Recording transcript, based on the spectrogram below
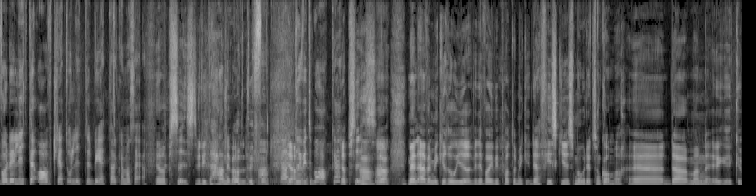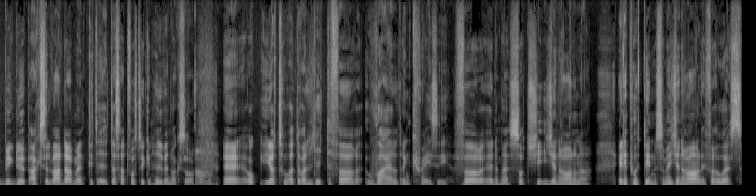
Var det lite avklätt och lite betar kan man säga? ja, men precis, det är lite Hannibal. Ja, då är vi tillbaka. Ja, precis. Ja. Ja. Men även mycket rovdjur. Det var ju, vi pratade mycket, det här fiskljusmodet som kommer, eh, där man Mm. eh, byggde upp axelvaddar, men titta ut, där satt två stycken huvuden också. Eh, och jag tror att det var lite för wild and crazy för de här Sochi-generalerna. Är det Putin som är general för OS?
